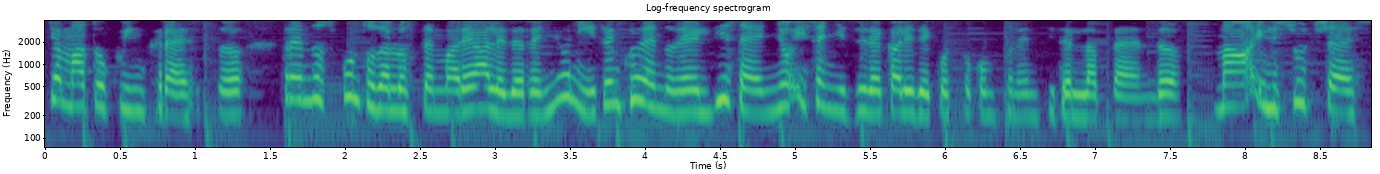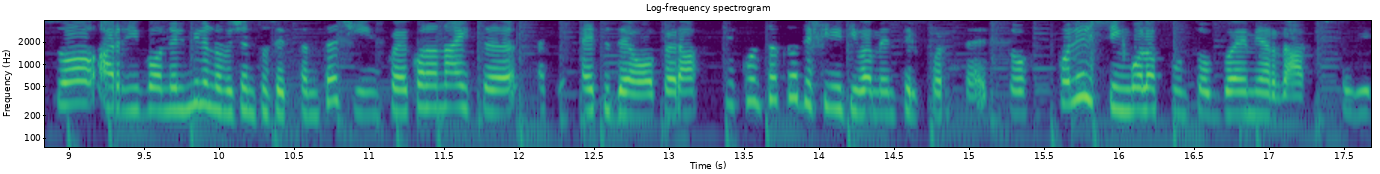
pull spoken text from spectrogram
chiamato Queen Crest, prendendo spunto dallo stemma reale del Regno Unito, includendo nel disegno i segni zodiacali dei quattro componenti della band. Ma il successo arrivò nel 1975 con A Night at the Opera, che consacrò definitivamente il quartetto, con il singolo appunto Bohemian Rhapsody.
